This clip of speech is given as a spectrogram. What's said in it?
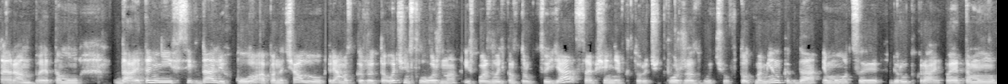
ран. Поэтому, да, это не всегда легко, а поначалу, прямо скажу, это очень сложно использовать конструкцию «я», сообщение, которое чуть позже озвучу, в тот момент, когда эмоции берут край. Поэтому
